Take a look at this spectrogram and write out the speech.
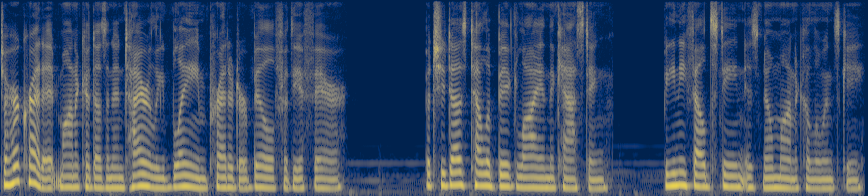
To her credit, Monica doesn't entirely blame Predator Bill for the affair. But she does tell a big lie in the casting. Beanie Feldstein is no Monica Lewinsky.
